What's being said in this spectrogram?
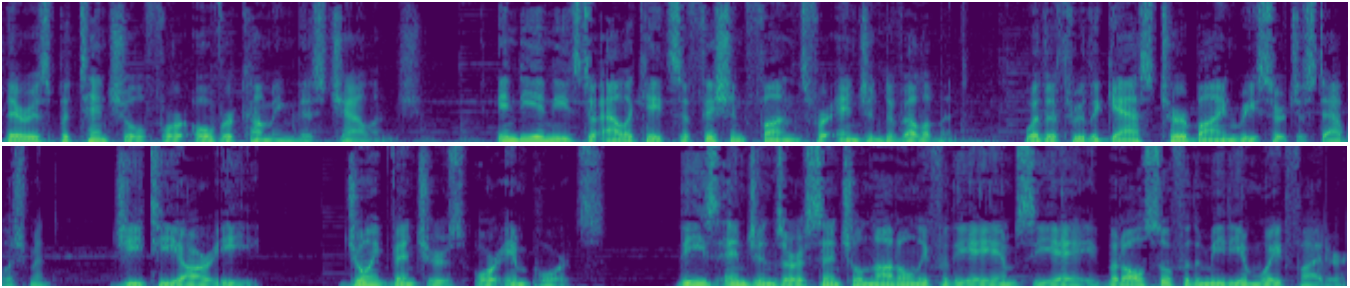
there is potential for overcoming this challenge. India needs to allocate sufficient funds for engine development, whether through the Gas Turbine Research Establishment, GTRE, joint ventures or imports. These engines are essential not only for the AMCA but also for the medium-weight fighter,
